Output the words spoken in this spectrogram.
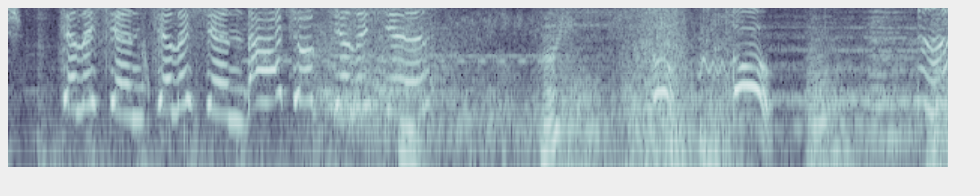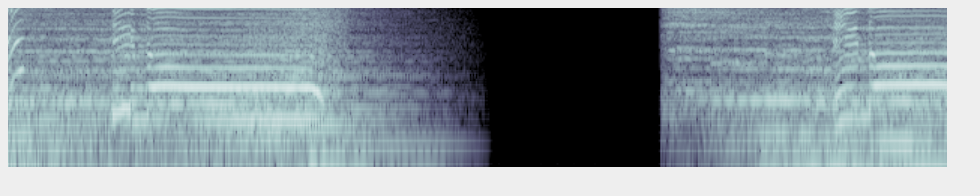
Yapabilir. Çalışın, çalışın. Daha çok çalışın. Oh! İmdat! İmdat!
